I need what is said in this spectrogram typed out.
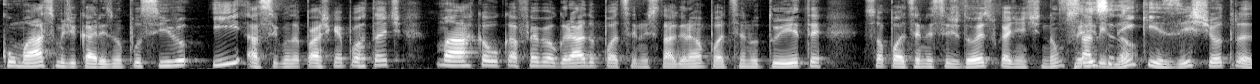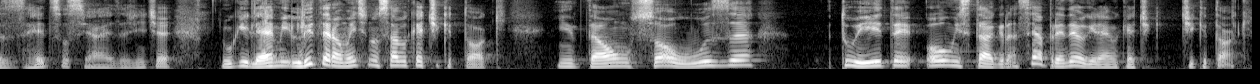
com o máximo de carisma possível e a segunda parte que é importante, marca o Café Belgrado, pode ser no Instagram, pode ser no Twitter, só pode ser nesses dois, porque a gente não Face sabe nem não. que existe outras redes sociais. A gente é, o Guilherme literalmente não sabe o que é TikTok. Então só usa Twitter ou Instagram. Você aprendeu, Guilherme, o que é Tik- TikTok?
